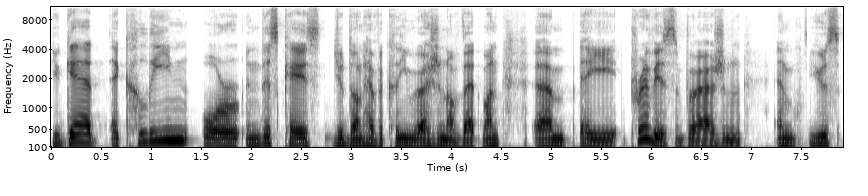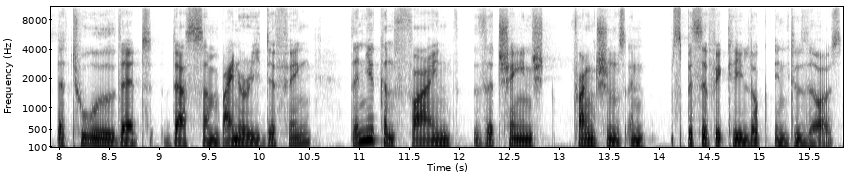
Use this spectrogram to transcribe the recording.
you get a clean, or in this case, you don't have a clean version of that one, um, a previous version and use a tool that does some binary diffing, then you can find the changed functions and specifically look into those.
